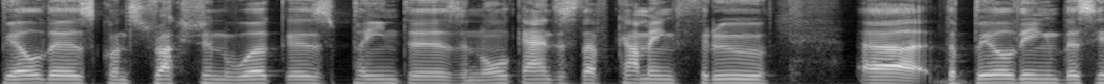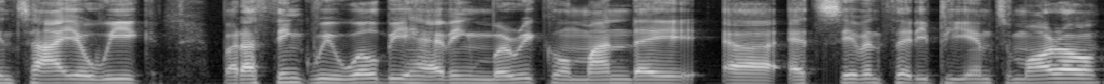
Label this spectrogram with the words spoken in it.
builders, construction workers, painters, and all kinds of stuff coming through the building this entire week. But I think we will be having Miracle Monday at 7:30 p.m. tomorrow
